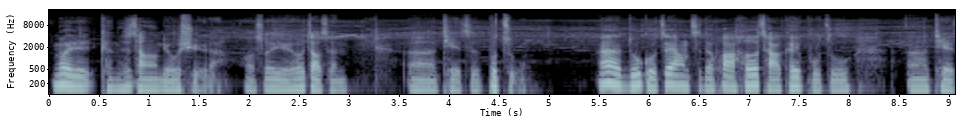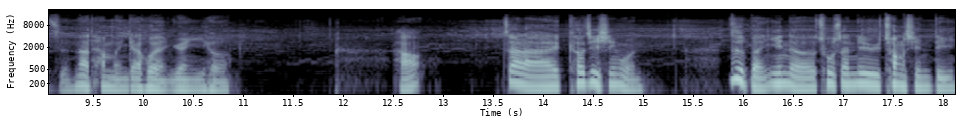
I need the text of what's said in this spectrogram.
因为可能是常常流血啦，哦，所以也会造成呃铁质不足。那如果这样子的话，喝茶可以补足。呃，铁质，那他们应该会很愿意喝。好，再来科技新闻：日本婴儿出生率创新低，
